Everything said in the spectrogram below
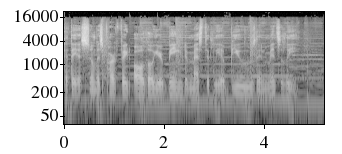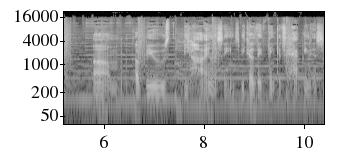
that they assume is perfect, although you're being domestically abused and mentally um, abused behind the scenes because they think it's happiness,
